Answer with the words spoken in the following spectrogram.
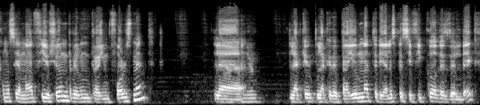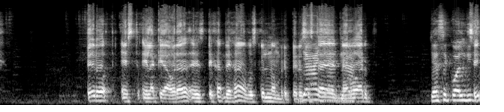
¿cómo se llama? Fusion Re- Reinforcement. La, Cañón. la, que, la que te trae un material específico desde el deck. Pero es, en la que ahora, es, deja- déjame busco el nombre, pero Ya, es esta ya, nuevo ya. art. Ya sé cuál Sí.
